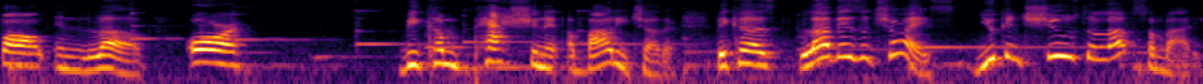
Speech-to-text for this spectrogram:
fall in love or become passionate about each other because love is a choice. You can choose to love somebody.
